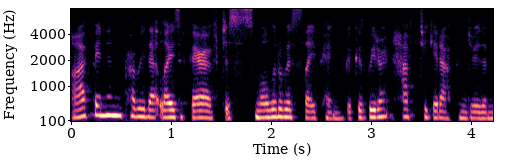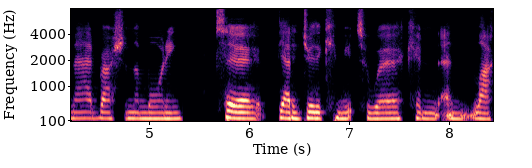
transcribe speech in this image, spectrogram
I've been in probably that laissez faire of just a small little bit of sleep in because we don't have to get up and do the mad rush in the morning to be able to do the commute to work and, and like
